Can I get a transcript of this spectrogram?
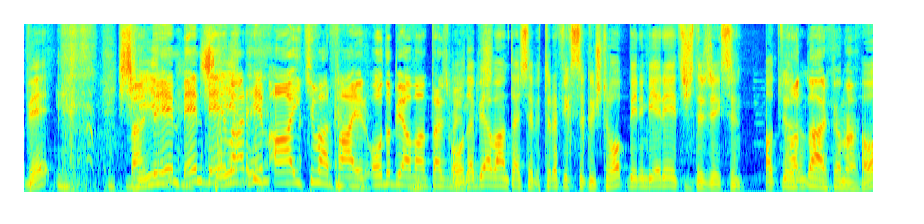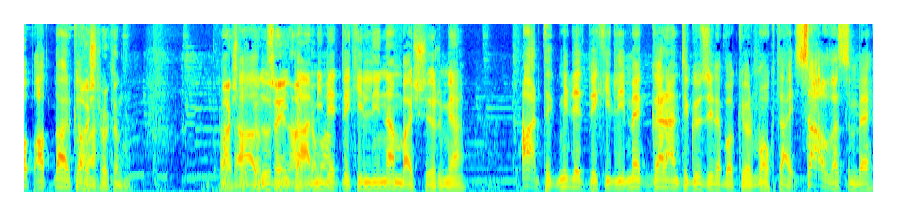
ve Bende şehir- hem, hem B şehir- var hem A2 var Fahir. O da bir avantaj. O da bir avantaj tabii. Trafik sıkıştı hop beni bir yere yetiştireceksin. Atıyorum. atla arkama. Hop atla arkama. Başbakanım. daha Başbakanım dur sayın daha arkama. milletvekilliğinden başlıyorum ya. Artık milletvekilliğime garanti gözüyle bakıyorum Oktay. Sağ olasın be.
